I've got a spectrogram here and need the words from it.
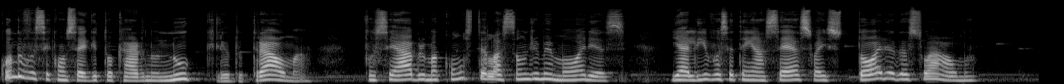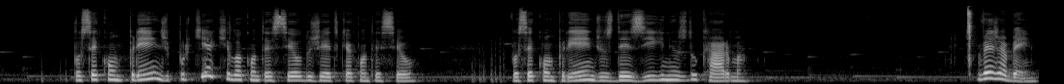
Quando você consegue tocar no núcleo do trauma, você abre uma constelação de memórias e ali você tem acesso à história da sua alma. Você compreende por que aquilo aconteceu do jeito que aconteceu. Você compreende os desígnios do karma. Veja bem,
